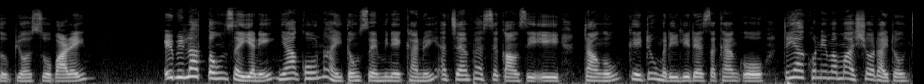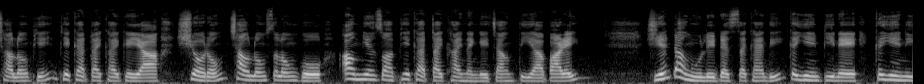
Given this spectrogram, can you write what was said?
သို့ပြောဆိုပါတယ် ဧပြီလ30ရက်နေ့ည9:30မိနစ်ခန့်တွင်အကြံဖက်စစ်ကောင်စီ၏တောင်ကုန်းကေတုမဒီလေးတဲ့စခန်းကို109မမရှော့တိုက်တုံး6လုံးဖြင့်ပြစ်ခတ်တိုက်ခိုက်ခဲ့ရာရှော့တုံး6လုံးစလုံးကိုအောင်မြင်စွာပြစ်ခတ်တိုက်ခိုက်နိုင်ခဲ့ကြောင်းသိရပါသည်ရင်းတောင်ငူလေးတဲ့စခန်းသည်ကရင်ပြည်နယ်ကရင်နီ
